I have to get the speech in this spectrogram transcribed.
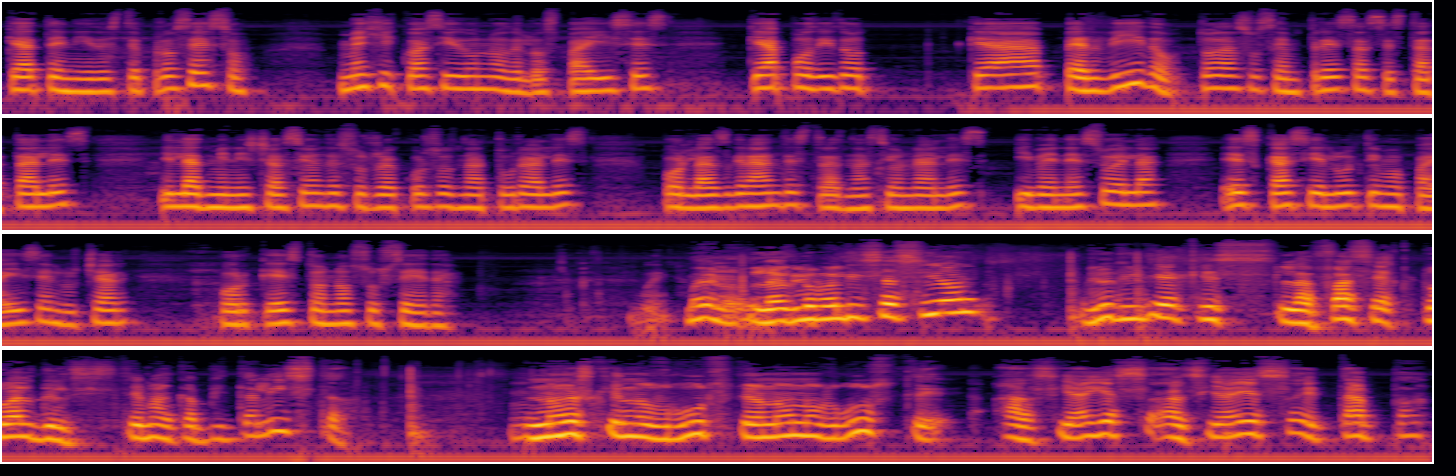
que ha tenido este proceso. México ha sido uno de los países que ha podido que ha perdido todas sus empresas estatales y la administración de sus recursos naturales por las grandes transnacionales y Venezuela es casi el último país en luchar porque esto no suceda. Bueno, la globalización yo diría que es la fase actual del sistema capitalista. No es que nos guste o no nos guste, hacia esa, hacia esa etapa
